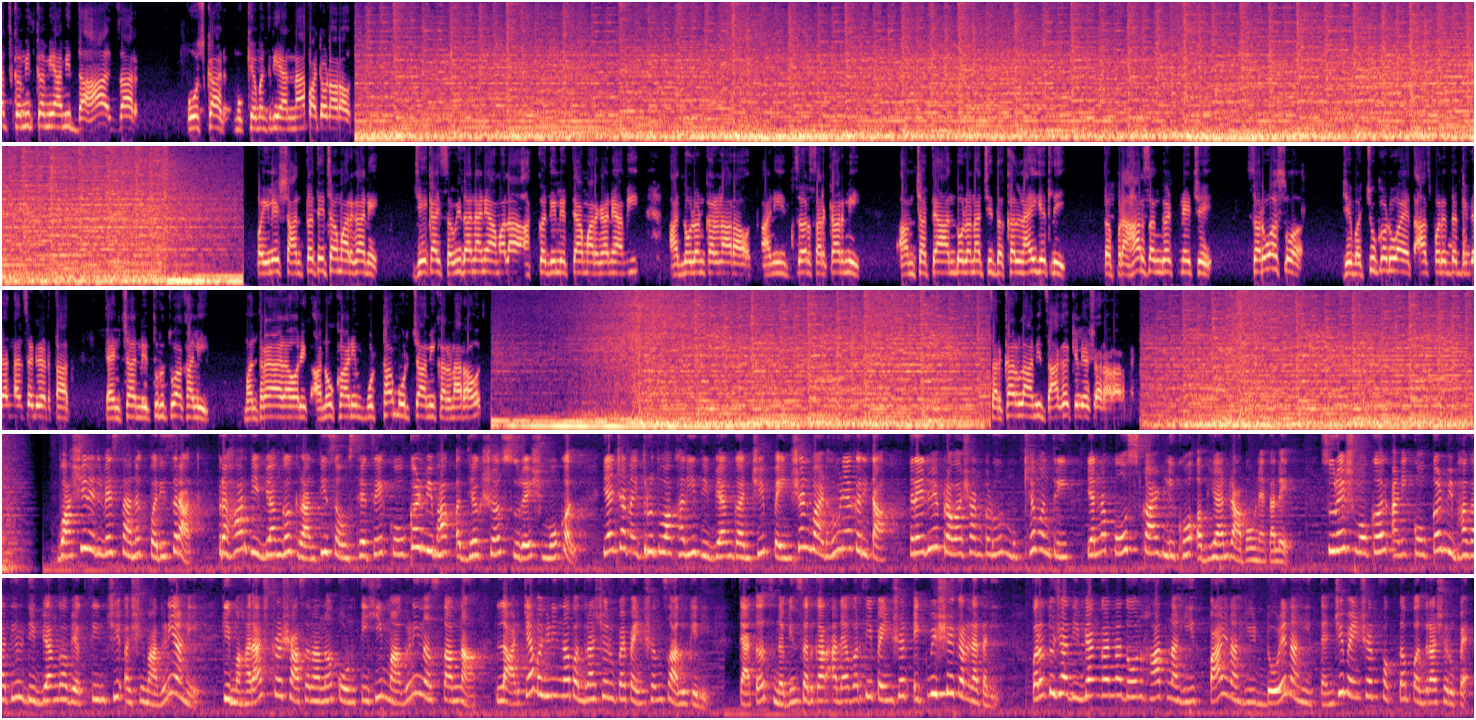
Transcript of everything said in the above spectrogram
आज कमीत कमी आम्ही दहा हजार पोस्टकार्ड मुख्यमंत्री यांना पाठवणार आहोत. पहिले शांततेच्या मार्गाने जे काही संविधानाने आम्हाला हक्क दिले त्या मार्गाने आम्ही आंदोलन करणार आहोत. आणि जर सरकारने आमच्या त्या आंदोलनाची दखल नाही घेतली तर प्रहार संघटनेचे सर्वस्व जे बच्चू कडू आहेत आजपर्यंत दिव्यांगांसाठी लढतात त्यांच्या नेतृत्वाखाली मंत्रालयावर एक अनोखा आणि मोठा मोर्चा आम्ही करणार आहोत. सरकारला आम्ही जाग केल्याशिवाय राहणार नाही. वाशी रेल्वे स्थानक परिसरात प्रहार दिव्यांग क्रांती संस्थेचे कोकण विभाग अध्यक्ष सुरेश मोकल यांच्या नेतृत्वाखाली दिव्यांगांची पेन्शन वाढवण्याकरिता रेल्वे प्रवाशांकडून मुख्यमंत्री यांना पोस्ट कार्ड लिखो अभियान राबवण्यात आले. सुरेश मोकल आणि कोकण विभागातील दिव्यांग व्यक्तींची अशी मागणी आहे की महाराष्ट्र शासनानं कोणतीही मागणी नसताना लाडक्या बहिणींना पंधराशे रुपये पेन्शन चालू केली. त्यातच नवीन सरकार आल्यावर ती पेन्शन एकवीसशे करण्यात आली. परंतु ज्या दिव्यांगांना दोन हात नाहीत पाय नाहीत डोळे नाहीत त्यांची पेन्शन फक्त पंधराशे रुपये.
